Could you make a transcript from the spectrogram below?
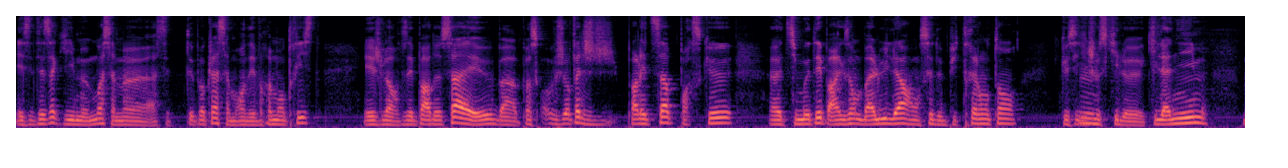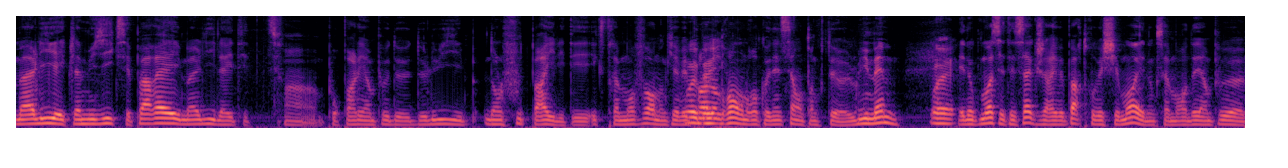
Et c'était ça qui me, moi, ça me, à cette époque-là, ça me rendait vraiment triste. Et je leur faisais part de ça et eux, bah, parce qu'en en fait, je parlais de ça parce que euh, Timothée, par exemple, bah, lui là, on sait depuis très longtemps que c'est quelque Mm. chose qui le- qui l'anime. Mali avec la musique c'est pareil Mali il a été enfin pour parler un peu de, de lui dans le foot pareil il était extrêmement fort donc il y avait Ouais, plein bah d'endroits où on le reconnaissait en tant que euh, lui-même Ouais. et donc moi c'était ça que j'arrivais pas à retrouver chez moi et donc ça me rendait un peu euh,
